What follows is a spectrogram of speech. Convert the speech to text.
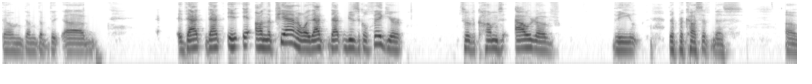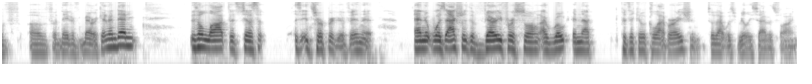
dum dum dum, dum um, that that it, it, on the piano or that that musical figure sort of comes out of the the percussiveness of of Native American, and then there's a lot that's just is interpretive in it. And it was actually the very first song I wrote in that particular collaboration. So that was really satisfying.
